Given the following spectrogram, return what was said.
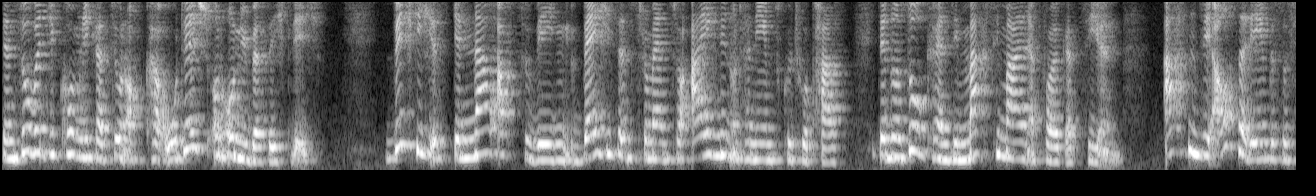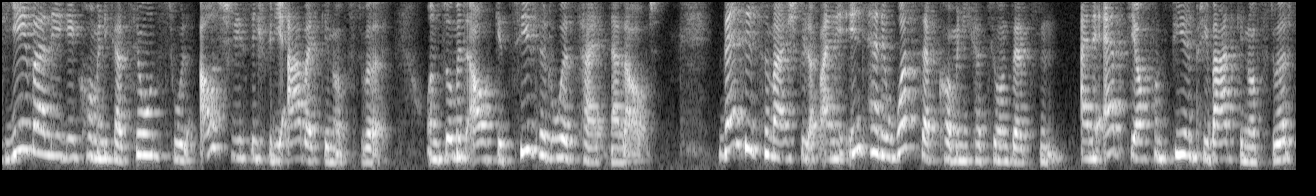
denn so wird die Kommunikation oft chaotisch und unübersichtlich. Wichtig ist genau abzuwägen, welches Instrument zur eigenen Unternehmenskultur passt, denn nur so können Sie maximalen Erfolg erzielen. Achten Sie außerdem, dass das jeweilige Kommunikationstool ausschließlich für die Arbeit genutzt wird und somit auch gezielte Ruhezeiten erlaubt. Wenn Sie zum Beispiel auf eine interne WhatsApp-Kommunikation setzen, eine App, die auch von vielen privat genutzt wird,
